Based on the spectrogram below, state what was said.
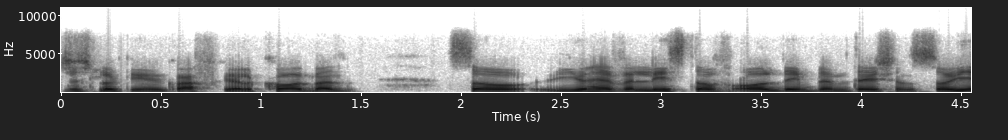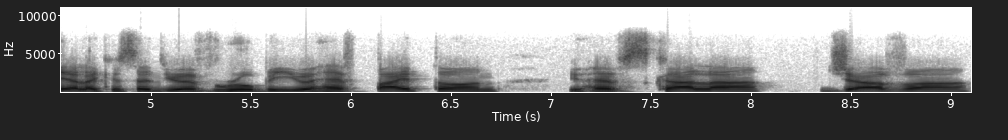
just looking at GraphQL code, but so you have a list of all the implementations. So yeah, like you said, you have Ruby, you have Python, you have Scala, Java,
